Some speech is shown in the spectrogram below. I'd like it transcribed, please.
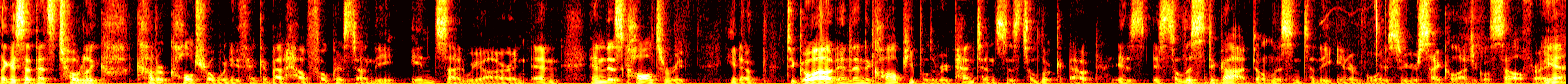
like I said, that's totally countercultural when you think about how focused on the inside we are, and and and this call to, re, you know, to go out and then to call people to repentance is to look out is is to listen to God. Don't listen to the inner voice or your psychological self, right? Yeah.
